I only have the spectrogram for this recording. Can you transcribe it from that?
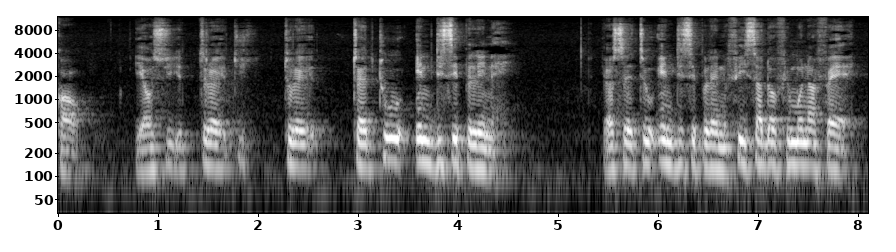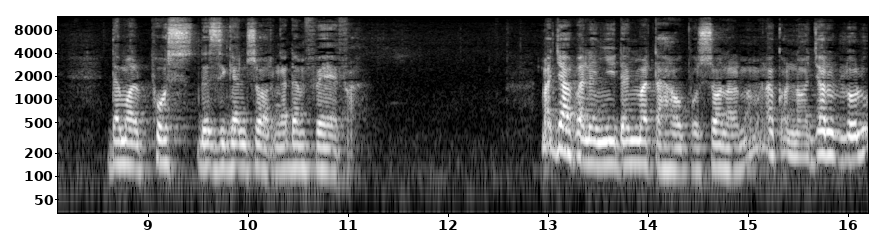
kaw yow su très très tout indiscipliné yow c'est tout indiscipliné fii sa doo fi mun a feye demal poste de Ziguinchor nga dem feye fa ma jàppale ñii dañ ma taxaw pour sonal ma ma ne ko non jarut loolu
